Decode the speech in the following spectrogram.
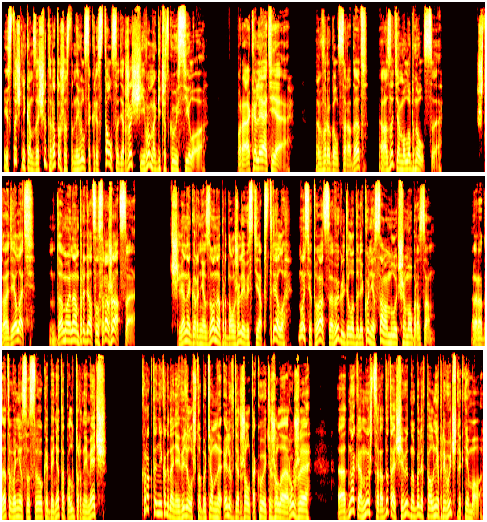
источником защиты ратуши становился кристалл, содержащий его магическую силу. «Проклятие!» — выругался Радет, а затем улыбнулся. «Что делать? Думаю, нам придётся сражаться!» Члены гарнизона продолжали вести обстрел, но ситуация выглядела далеко не самым лучшим образом. Радет вынес из своего кабинета полуторный меч. Крокто никогда не видел, чтобы темный эльф держал такое тяжелое оружие, однако мышцы Радета, очевидно, были вполне привычны к нему.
